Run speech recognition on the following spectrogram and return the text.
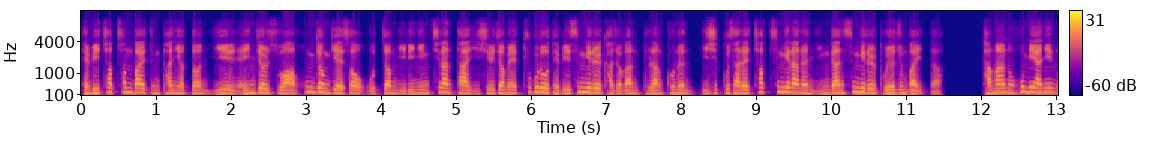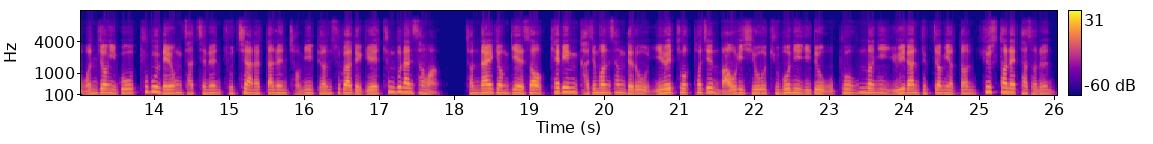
데뷔 첫 선발 등판이었던 2일 에인절스와 홈 경기에서 5.1이닝 7안타 2실점의 투구로 데뷔 승리를 가져간 블랑코는 29살의 첫 승리라는 인간 승리를 보여준 바 있다. 다만 홈이 아닌 원정이고 투구 내용 자체는 좋지 않았다는 점이 변수가 되기에 충분한 상황. 전날 경기에서 케빈 가즈먼 상대로 1회 초 터진 마우리시오 듀보니 리드 오프 홈런이 유일한 득점이었던 휴스턴의 타선은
